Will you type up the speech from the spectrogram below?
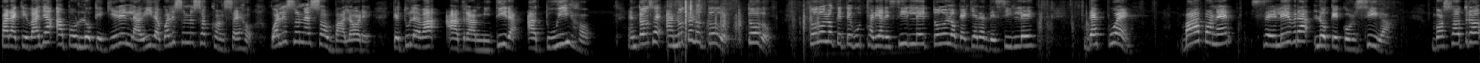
para que vaya a por lo que quiere en la vida. ¿Cuáles son esos consejos? ¿Cuáles son esos valores que tú le vas a transmitir a, tu hijo? Entonces, anótalo todo, todo. Todo lo que te gustaría decirle, todo lo que quieres decirle. Después, va a poner, celebra lo que consiga. Vosotros,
